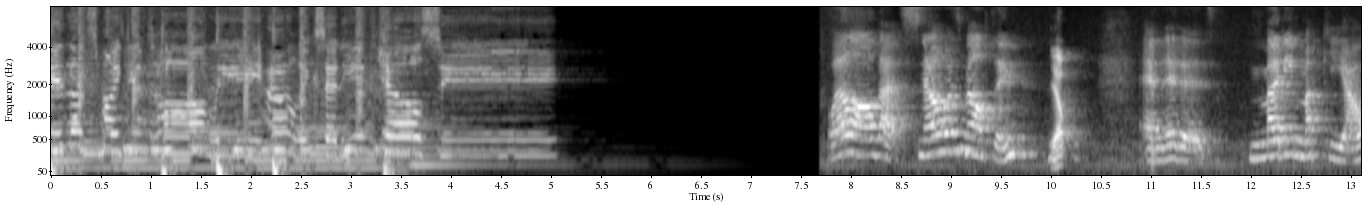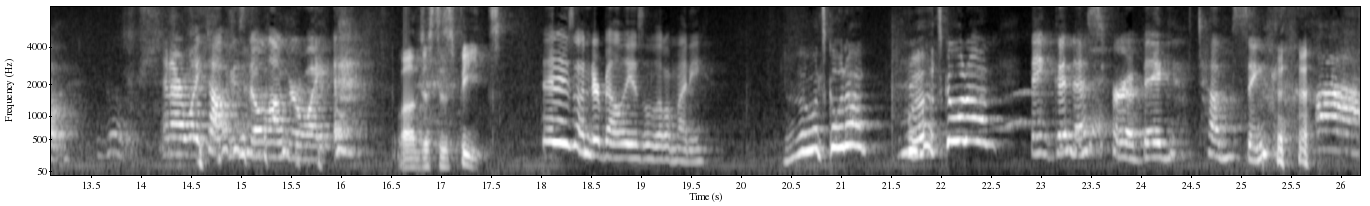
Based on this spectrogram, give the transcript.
Hey, that's Mike and Holly, Alex, Eddie, and Chelsea. Well, all that snow is melting Yep. and it is muddy mucky out. And our white dog is no longer white. Well, just his feet. And His underbelly is a little muddy. Oh, what's going on? What's going on? Thank goodness for a big tub sink. Ah.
